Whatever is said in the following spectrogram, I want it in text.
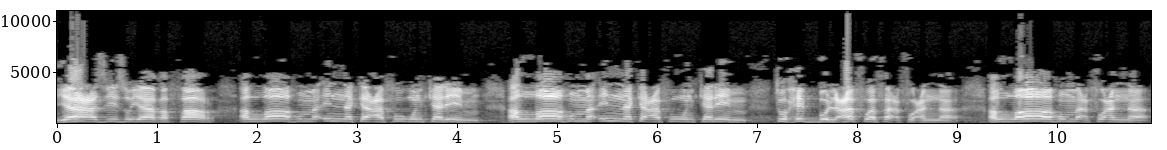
يا عزيز يا غفار اللهم إنك عفو كريم. اللهم إنك عفو كريم. تحب العفو فاعف عنا. اللهم اعف عنا.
